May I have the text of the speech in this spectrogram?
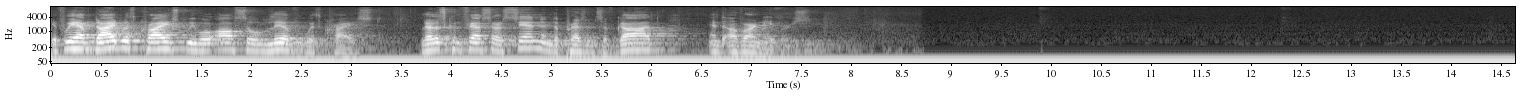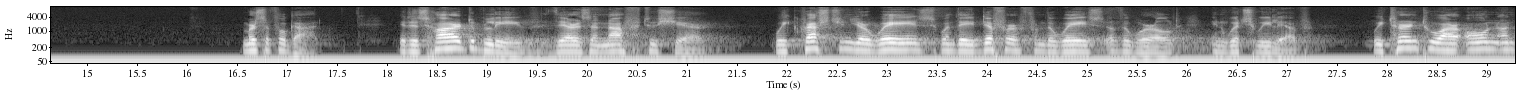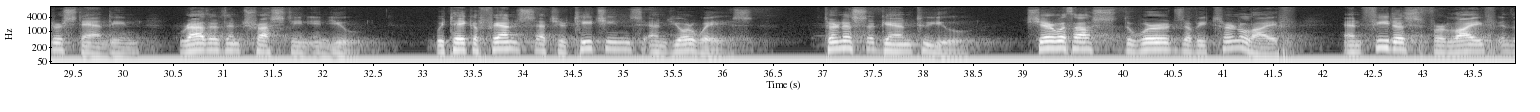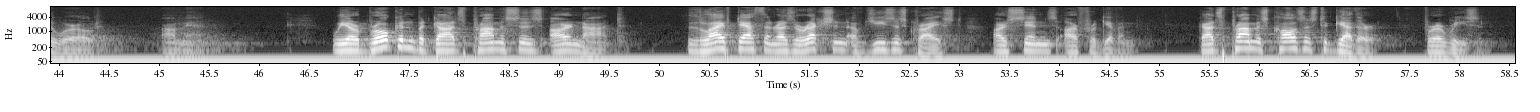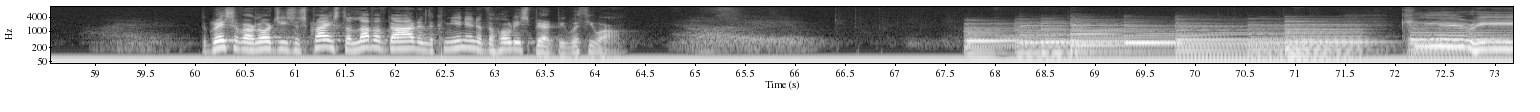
If we have died with Christ, we will also live with Christ. Let us confess our sin in the presence of God and of our neighbors. Merciful God, it is hard to believe there is enough to share. We question your ways when they differ from the ways of the world in which we live. We turn to our own understanding rather than trusting in you. We take offense at your teachings and your ways. Turn us again to you. Share with us the words of eternal life and feed us for life in the world. Amen. We are broken, but God's promises are not. Through the life, death, and resurrection of Jesus Christ, our sins are forgiven. God's promise calls us together for a reason. The grace of our Lord Jesus Christ, the love of God, and the communion of the Holy Spirit be with you all. Kyrie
